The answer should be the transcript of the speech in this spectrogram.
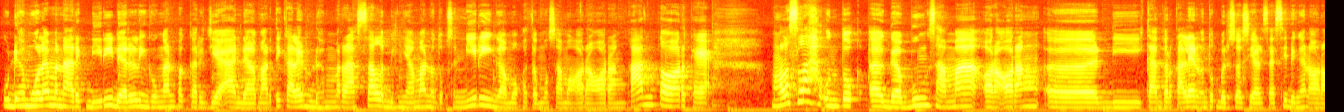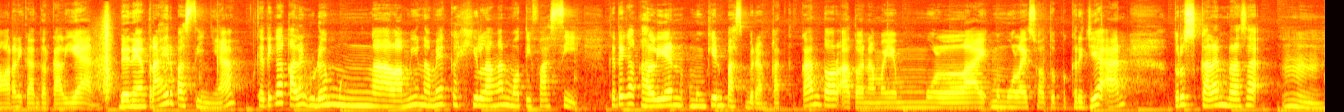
udah mulai menarik diri dari lingkungan pekerjaan dalam arti kalian udah merasa lebih nyaman untuk sendiri nggak mau ketemu sama orang-orang kantor kayak males lah untuk uh, gabung sama orang-orang uh, di kantor kalian untuk bersosialisasi dengan orang-orang di kantor kalian. Dan yang terakhir pastinya, ketika kalian udah mengalami namanya kehilangan motivasi. Ketika kalian mungkin pas berangkat ke kantor atau namanya mulai memulai suatu pekerjaan, terus kalian merasa, hmm,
